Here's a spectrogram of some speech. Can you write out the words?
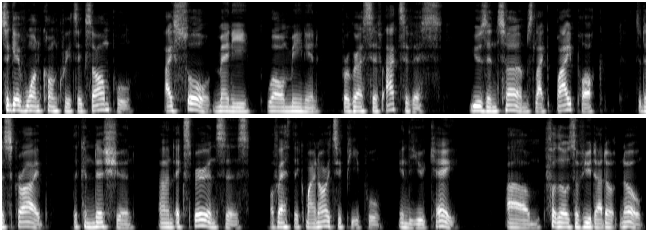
To give one concrete example, I saw many well meaning progressive activists using terms like BIPOC to describe the condition and experiences of ethnic minority people in the UK. Um, for those of you that don't know,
